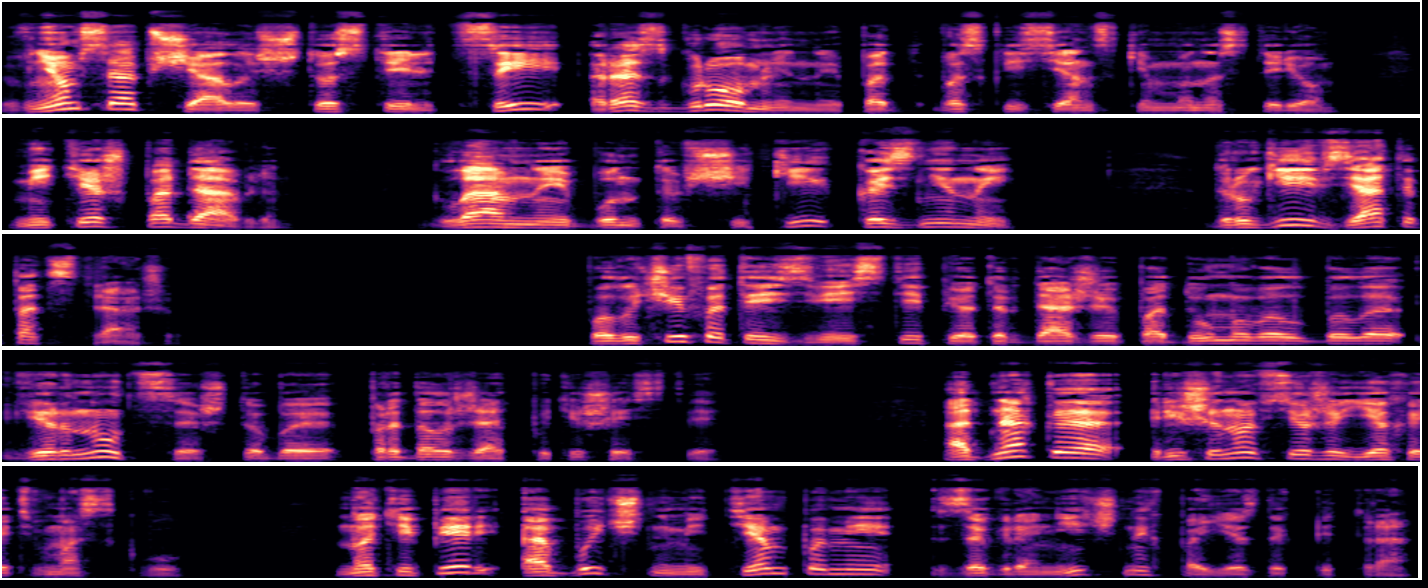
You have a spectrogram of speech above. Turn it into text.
В нем сообщалось, что стрельцы разгромлены под Воскресенским монастырем, мятеж подавлен, главные бунтовщики казнены, другие взяты под стражу. Получив это известие, Петр даже подумывал было вернуться, чтобы продолжать путешествие. Однако решено все же ехать в Москву, но теперь обычными темпами заграничных поездок Петра.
